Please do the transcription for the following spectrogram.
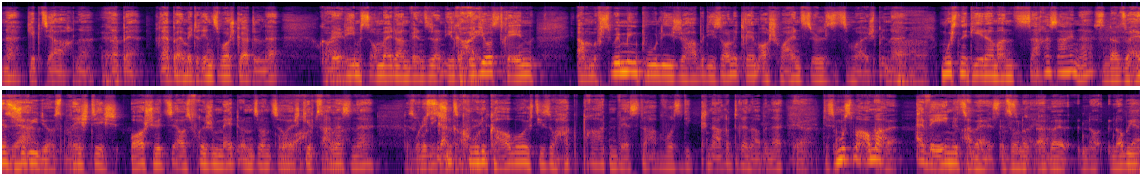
Ne? Gibt's ja auch, ne? Rapper. Rapper mit Rindswurstgürtel, ne? Oder die im Sommer dann, wenn sie dann ihre Geil. Videos drehen, am Swimmingpool liegen, habe die Sonnencreme aus Schweinssülze zum Beispiel. Ne? Muss nicht jedermanns Sache sein. Ne? sind dann so hessische Videos, ne? Richtig. Ohrschütze aus frischem Mett und so ein Zeug gibt's alles, ne? Das Oder die ganz coole. Cowboys, die so Hackbratenweste haben, wo sie die Knarre drin haben, ne? Ja. Das muss man auch mal erwähnen Aber, so eine, mal, ja. aber No- Nobby,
